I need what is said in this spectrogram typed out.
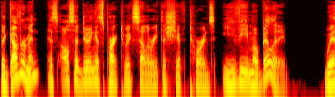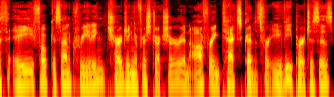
The government is also doing its part to accelerate the shift towards EV mobility. With a focus on creating charging infrastructure and offering tax credits for EV purchases,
